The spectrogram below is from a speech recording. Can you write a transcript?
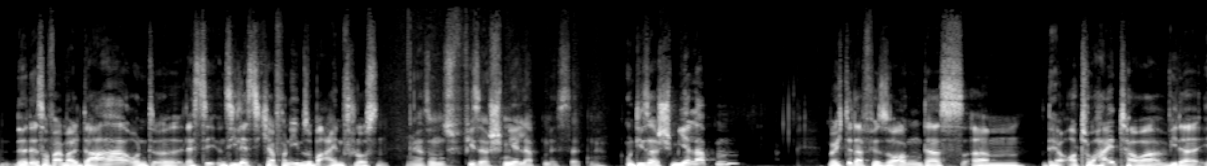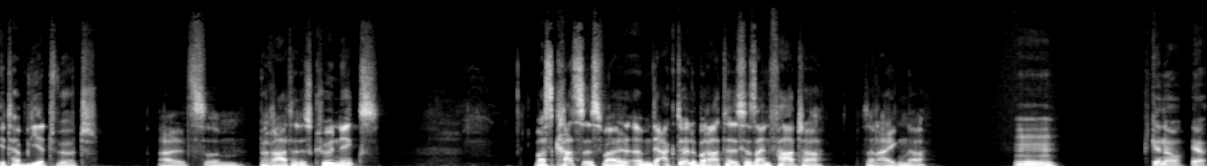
Ne, der ist auf einmal da und, äh, lässt sich, und sie lässt sich ja von ihm so beeinflussen. Ja, so ein fieser Schmierlappen ist das, ne? Und dieser Schmierlappen möchte dafür sorgen, dass ähm, der Otto Hightower wieder etabliert wird als ähm, Berater des Königs. Was krass ist, weil ähm, der aktuelle Berater ist ja sein Vater, sein eigener. Mhm. Genau, ja,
